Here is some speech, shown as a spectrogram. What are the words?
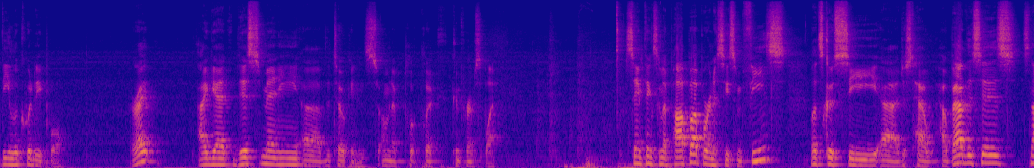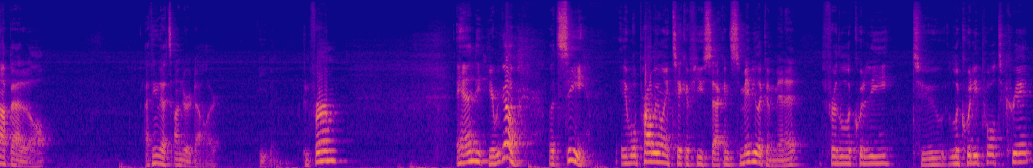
the liquidity pool. All right, I get this many of the tokens. So I'm gonna click confirm supply. Same thing's gonna pop up. We're gonna see some fees. Let's go see uh, just how, how bad this is. It's not bad at all. I think that's under a dollar even. Confirm. And here we go. Let's see. It will probably only take a few seconds, maybe like a minute for the liquidity to liquidity pool to create.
